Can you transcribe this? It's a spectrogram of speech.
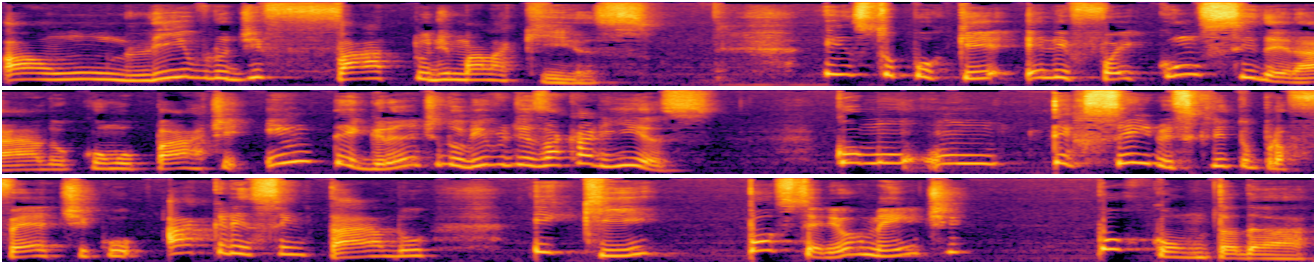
a um livro de fato de Malaquias. Isto porque ele foi considerado como parte integrante do livro de Zacarias, como um terceiro escrito profético acrescentado e que, posteriormente, por conta da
